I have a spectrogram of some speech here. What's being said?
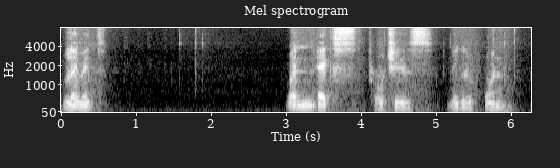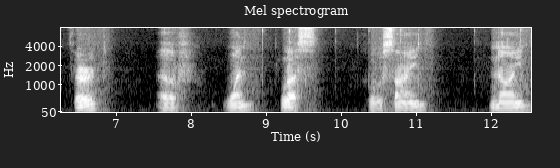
limit when x approaches negative one third of one plus cosine 9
